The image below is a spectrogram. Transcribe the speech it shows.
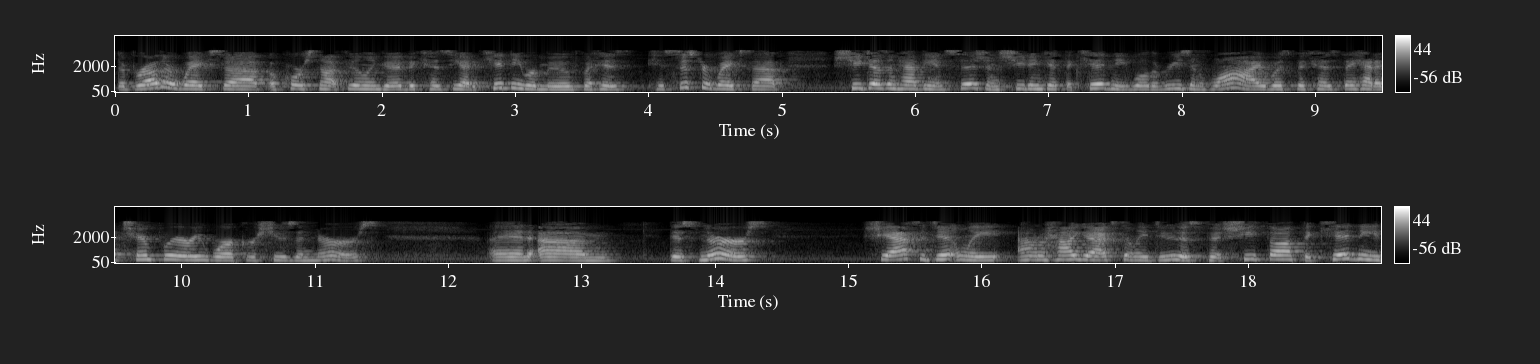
the brother wakes up, of course not feeling good because he had a kidney removed, but his, his sister wakes up, she doesn't have the incision, she didn't get the kidney. Well, the reason why was because they had a temporary worker, she was a nurse, and um, this nurse, she accidentally, I don't know how you accidentally do this, but she thought the kidney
